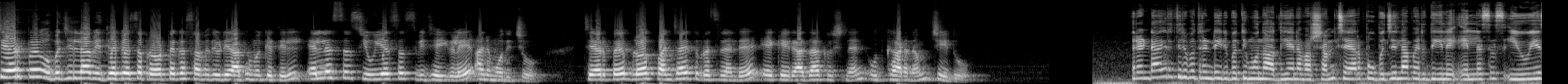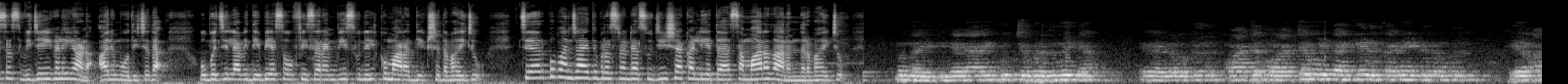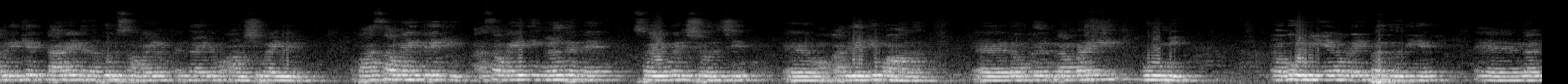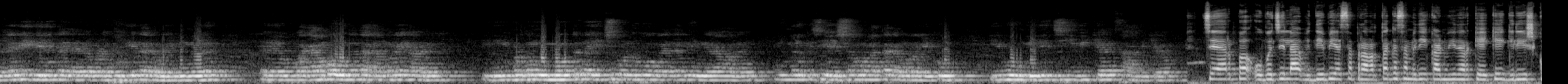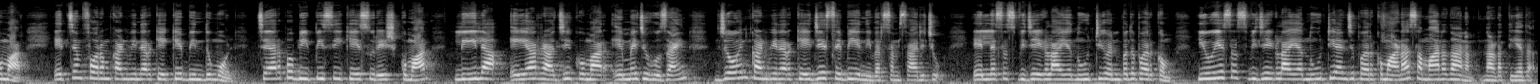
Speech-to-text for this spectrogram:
ചേർപ്പ് ഉപജില്ലാ വിദ്യാഭ്യാസ പ്രവർത്തക സമിതിയുടെ ആഭിമുഖ്യത്തിൽ L S S U S S വിജയികളെ അനുമോദിച്ചു. Cherpu block panchayat president A K Radhakrishnan ഉദ്ഘാടനം ചെയ്തു. രണ്ടായിരത്തി ഇരുപത്തിരണ്ട് ഇരുപത്തിമൂന്ന് അധ്യയന വർഷം ചേർപ്പ് ഉപജില്ലാ പരിധിയിലെ L S S U S S വിജയികളെയാണ് അനുമോദിച്ചത്. ഉപജില്ലാ വിദ്യാഭ്യാസ ഓഫീസർ എം വി സുനിൽകുമാർ അധ്യക്ഷത വഹിച്ചു. ചേർപ്പ് പഞ്ചായത്ത് പ്രസിഡന്റ് സുജീഷ കള്ളിയത്ത് സമ്മാനദാനം നിർവഹിച്ചു. മാറ്റം മാറ്റം ഉണ്ടാക്കിയെടുക്കാനായിട്ട് നമുക്ക് അതിലേക്ക് എത്താനായിട്ട് നമുക്ക് ഒരു സമയം എന്തായാലും ആവശ്യമായി വരും. അപ്പൊ ആ സമയത്തിലേക്ക് ആ സമയം നിങ്ങൾ തന്നെ സ്വയം പരിശോധിച്ച് അതിലേക്ക് മാറുക. നമുക്ക് നമ്മുടെ ഈ ഭൂമി ഭൂമിയെ നമ്മുടെ ഈ പ്രകൃതിയെ നല്ല രീതിയിൽ തന്നെ നമ്മുടെ പുതിയ തലമുറ നിങ്ങൾ വരാൻ പോകുന്ന തലമുറയാണ്. ഇനി ഇവിടുന്ന് മുന്നോട്ട് നയിച്ചു കൊണ്ടുപോകേണ്ട നിങ്ങളാണ് നിങ്ങൾക്ക് ശേഷമുള്ള തലമുറകൾക്കും ജീവിക്കാൻ സാധിക്കണം. ചേർപ്പ് ഉപജില്ല വിദ്യാഭ്യാസ പ്രവർത്തക സമിതി convener K K Girish Kumar H M forum convener K K Bindumol Cherpu B P C K Suresh Kumar Leela A R Rajeev Kumar M H Hussain joint convener K J Sebi എന്നിവർ സംസാരിച്ചു. L S S വിജയികളായ നൂറ്റിയൊൻപത് പേർക്കും U S S വിജയികളായ നൂറ്റിയഞ്ച് പേർക്കുമാണ് സമ്മാനദാനം നടത്തിയത്.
